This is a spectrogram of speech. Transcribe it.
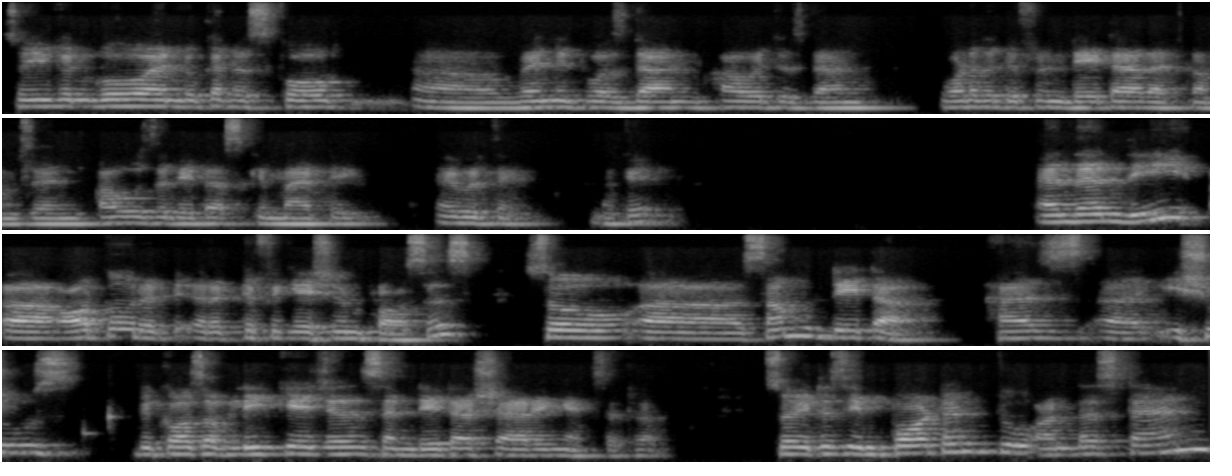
So you can go and look at the scope, when it was done, how it is done, what are the different data that comes in, how is the data schematic, everything, okay? And then the uh, ortho rectification process. So uh, some data has uh, issues because of leakages and data sharing, etc. So it is important to understand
